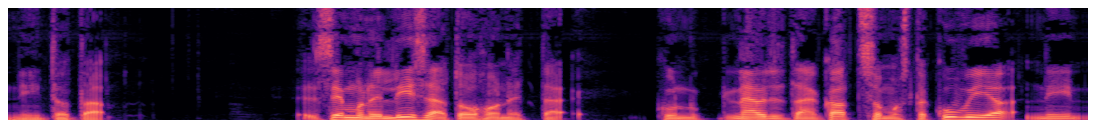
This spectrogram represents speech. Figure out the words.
niin tota, semmoinen lisä tohon, että kun näytetään katsomosta kuvia, niin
